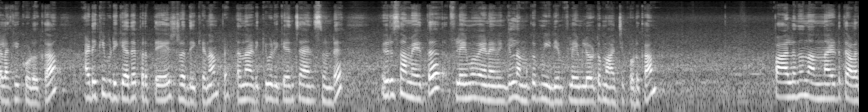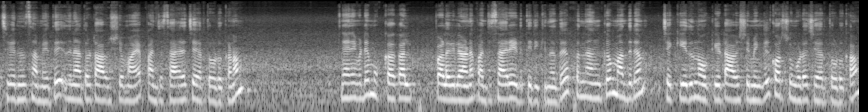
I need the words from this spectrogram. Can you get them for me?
ഇളക്കി കൊടുക്കുക. അടുക്കി പിടിക്കാതെ പ്രത്യേകം ശ്രദ്ധിക്കണം. പെട്ടെന്ന് അടുക്കി പിടിക്കാൻ ചാൻസ് ഉണ്ട്. ഈ ഒരു സമയത്ത് ഫ്ലെയിം വേണമെങ്കിൽ നമുക്ക് മീഡിയം ഫ്ലെയിമിലോട്ട് മാറ്റി കൊടുക്കാം. പാലൊന്ന് നന്നായിട്ട് തിളച്ച് വരുന്ന സമയത്ത് ഇതിനകത്തോട്ട് ആവശ്യമായ പഞ്ചസാര ചേർത്ത് കൊടുക്കണം. ഞാനിവിടെ മുക്കാൽ അളവിലാണ് പഞ്ചസാര എടുത്തിരിക്കുന്നത്. അപ്പം നിങ്ങൾക്ക് മധുരം ചെക്ക് ചെയ്ത് നോക്കിയിട്ട് ആവശ്യമെങ്കിൽ കുറച്ചും കൂടെ ചേർത്ത് കൊടുക്കാം.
